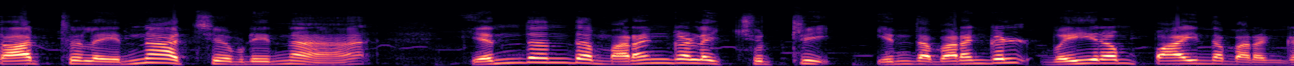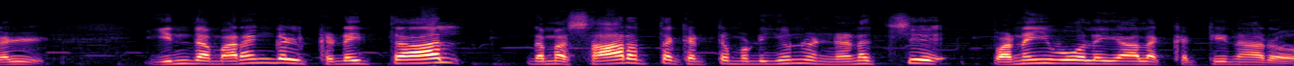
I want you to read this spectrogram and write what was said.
காற்றில் என்ன ஆச்சு அப்படின்னா எந்தெந்த மரங்களை சுற்றி இந்த மரங்கள் வைரம் பாய்ந்த மரங்கள் இந்த மரங்கள் கிடைத்தால் நம்ம சாரத்தை கட்ட முடியும்னு நினச்சி பனை ஓலையால் கட்டினாரோ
